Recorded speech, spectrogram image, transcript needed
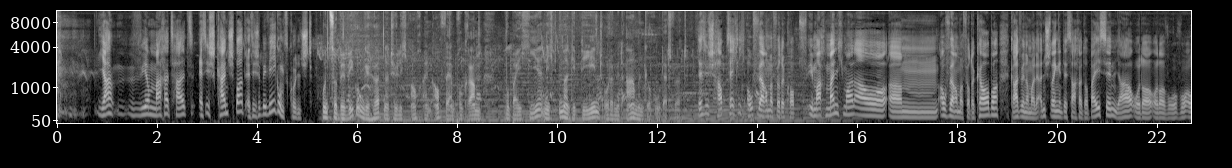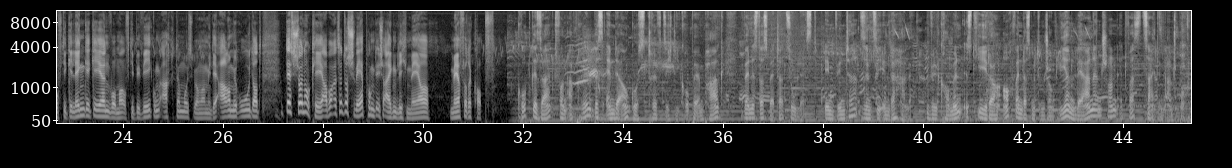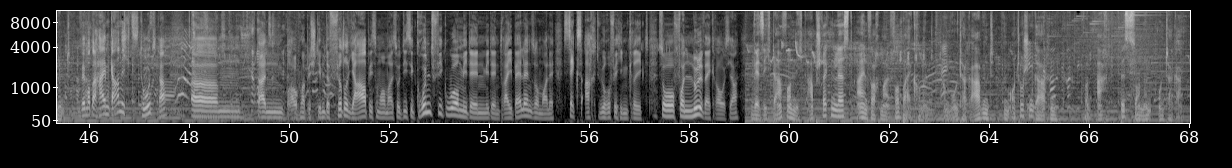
ja, wir machen es halt, es ist kein Sport, es ist eine Bewegungskunst. Und zur Bewegung gehört natürlich auch ein Aufwärmprogramm, wobei hier nicht immer gedehnt oder mit Armen gerudert wird. Das ist hauptsächlich Aufwärmen für den Kopf. Ich mache manchmal auch ähm, Aufwärmen für den Körper, gerade wenn einmal anstrengende Sachen dabei sind, ja, oder, oder wo, wo auf die Gelenke gehen, wo man auf die Bewegung achten muss, wenn man mit den Armen rudert. Das ist schon okay, aber also der Schwerpunkt ist eigentlich mehr mehr für den Kopf. Grob gesagt, von April bis Ende August trifft sich die Gruppe im Park, wenn es das Wetter zulässt. Im Winter sind sie in der Halle. Willkommen ist jeder, auch wenn das mit dem Jonglieren lernen schon etwas Zeit in Anspruch nimmt. Wenn man daheim gar nichts tut, ja, ähm, dann braucht man bestimmt ein Vierteljahr, bis man mal so diese Grundfigur mit den, mit den drei Bällen, so mal sechs, acht Würfe hinkriegt. So von null weg raus, ja. Wer sich davon nicht abschrecken lässt, einfach mal vorbeikommen. Am Montagabend im Ottoschen Garten von 8 bis Sonnenuntergang.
